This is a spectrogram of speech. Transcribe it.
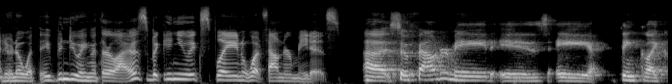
I don't know what they've been doing with their lives, but can you explain what FounderMade is? Uh, so Founder Made is a think like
